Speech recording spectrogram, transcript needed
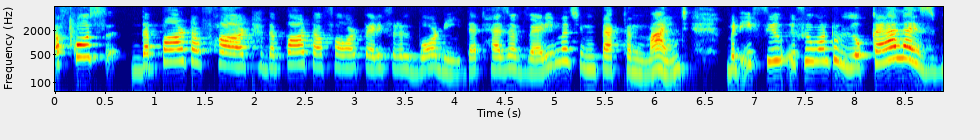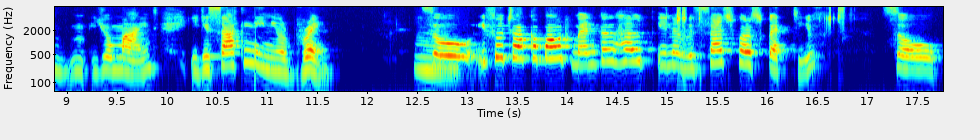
of course the part of heart the part of our peripheral body that has a very much impact on mind but if you if you want to localize mm, your mind it is certainly in your brain Mhm. so, if you talk about mental health in a research perspective, so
